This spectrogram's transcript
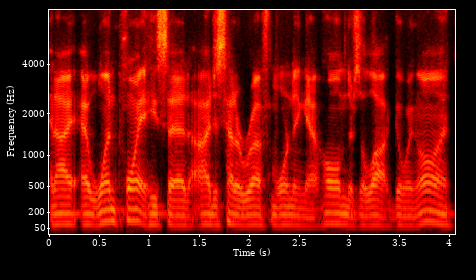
And I, at one point, he said, I just had a rough morning at home. There's a lot going on.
